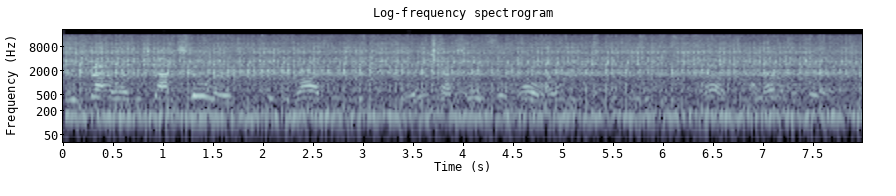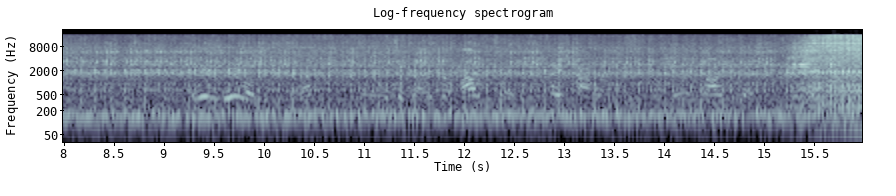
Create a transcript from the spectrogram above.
It's better when you stand still though. If you ride, when you stand still for more. Yeah, I never do it. They even do one. yeah. It's okay, it's not hard to say. It takes time. It's hard to get.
